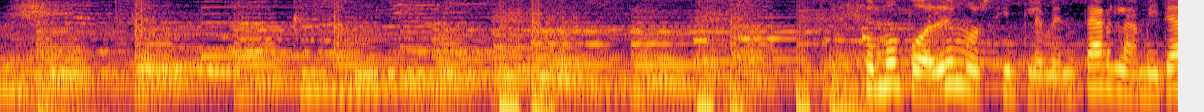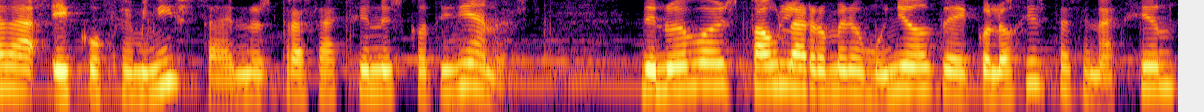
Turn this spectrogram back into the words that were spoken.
We're here to welcome you. ¿Cómo podemos implementar la mirada ecofeminista en nuestras acciones cotidianas? De nuevo es Paula Romero Muñoz de Ecologistas en Acción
